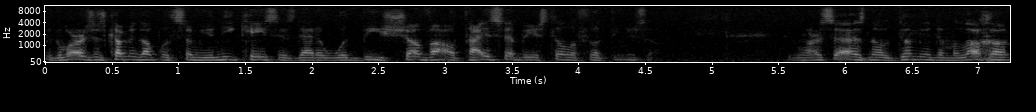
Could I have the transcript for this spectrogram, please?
the Gemara is just coming up with some unique cases that it would be shava al taisa, but you're still afflicting yourself. The Gemara says, no dumya de malacha,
